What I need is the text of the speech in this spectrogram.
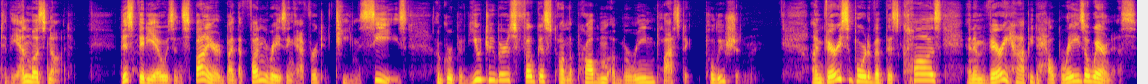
to the Endless Knot. This video is inspired by the fundraising effort Team Seas, a group of YouTubers focused on the problem of marine plastic pollution. I'm very supportive of this cause and I'm very happy to help raise awareness.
